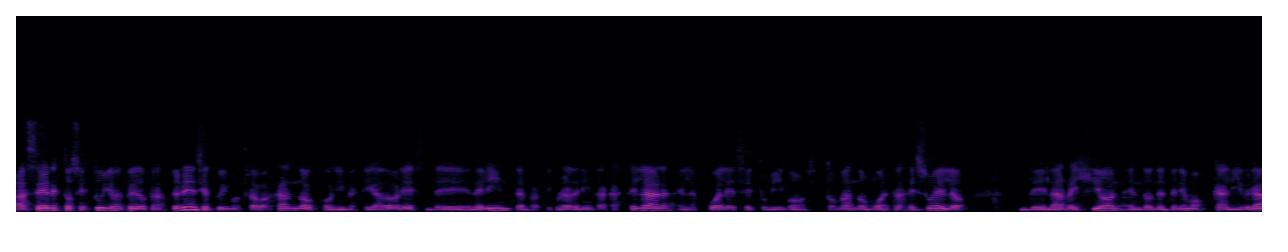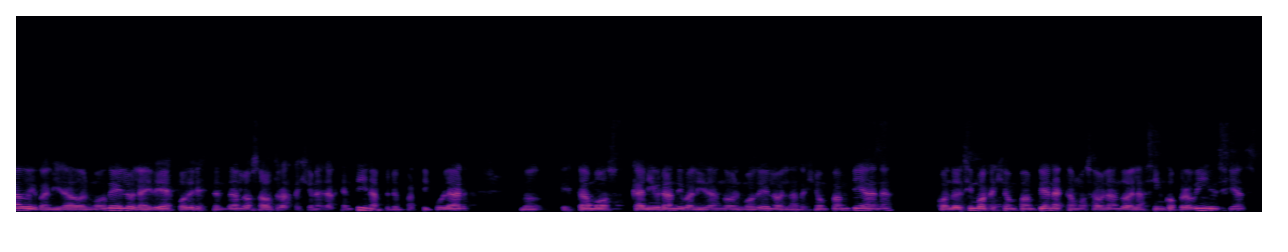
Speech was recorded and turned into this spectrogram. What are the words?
hacer estos estudios de pedotransferencia estuvimos trabajando con investigadores del INTA, en particular del INTA Castelar, en los cuales estuvimos tomando muestras de suelo de la región en donde tenemos calibrado y validado el modelo. La idea es poder extenderlos a otras regiones de Argentina, pero en particular estamos calibrando y validando el modelo en la región pampeana. Cuando decimos región pampeana estamos hablando de las cinco provincias,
